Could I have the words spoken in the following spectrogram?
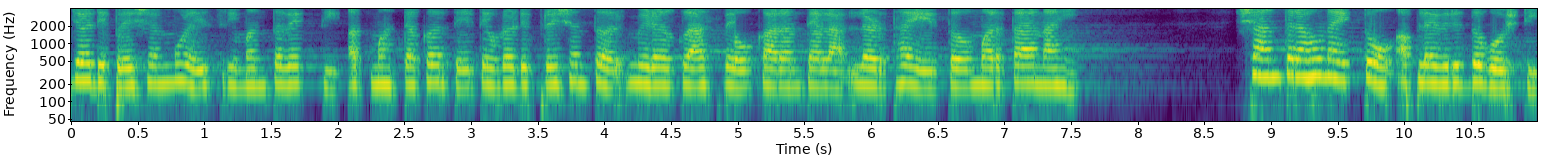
ज्या डिप्रेशनमुळे श्रीमंत व्यक्ती आत्महत्या करते तेवढं डिप्रेशन तर मिडल क्लास वे हो, कारण त्याला लढता येतं मरता नाही. शांत राहून ऐकतो आपल्या विरुद्ध गोष्टी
